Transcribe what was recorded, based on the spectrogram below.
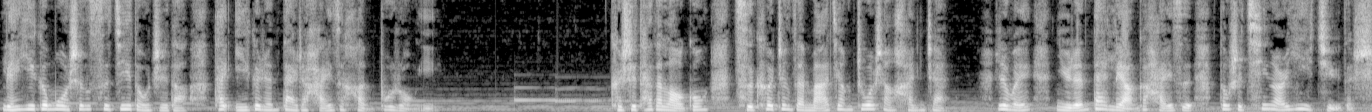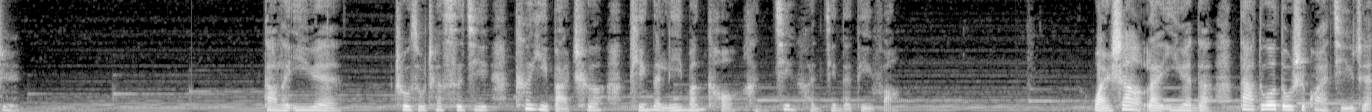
连一个陌生司机都知道，她一个人带着孩子很不容易。可是她的老公此刻正在麻将桌上酣战，认为女人带两个孩子都是轻而易举的事。到了医院，出租车司机特意把车停得离门口很近很近的地方。晚上来医院的大多都是挂急诊，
